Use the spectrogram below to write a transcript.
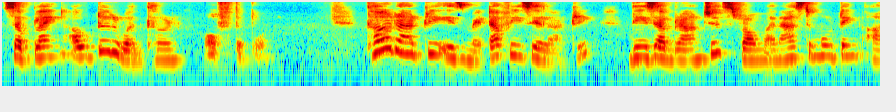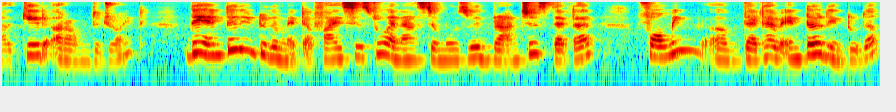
supplying outer one third of the bone. Third artery is metaphyseal artery. These are branches from anastomotic arcade around the joint. They enter into the metaphysis to anastomose with branches that are forming uh, that have entered into the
